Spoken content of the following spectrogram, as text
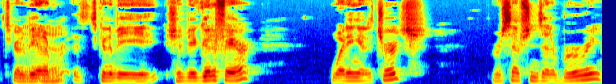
It's going to be at a. uh, It's going to be should be a good affair. Wedding at a church, receptions at a brewery.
